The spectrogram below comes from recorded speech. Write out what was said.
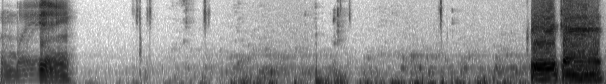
I'm waiting. Dear dad.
